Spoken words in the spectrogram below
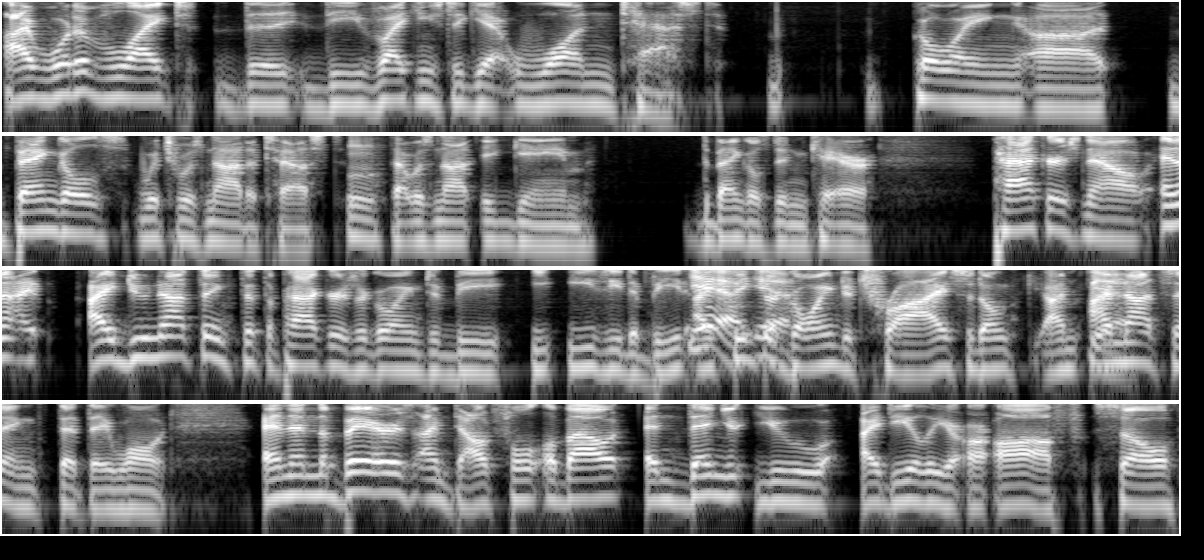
I would have liked the the Vikings to get one test going. Uh, Bengals, which was not a test, Hmm. that was not a game. The Bengals didn't care. Packers now, and I I do not think that the Packers are going to be e- easy to beat. I think yeah. they're going to try. So don't. I'm I'm not saying that they won't. And then the Bears, I'm doubtful about. And then you, you ideally are off. So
